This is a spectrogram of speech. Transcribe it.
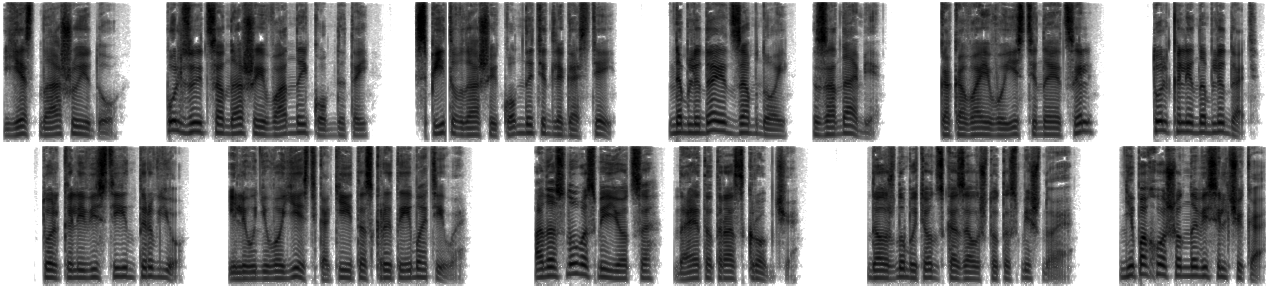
ест нашу еду, пользуется нашей ванной комнатой, спит в нашей комнате для гостей, наблюдает за мной, за нами. Какова его истинная цель? Только ли наблюдать? Только ли вести интервью? Или у него есть какие-то скрытые мотивы? Она снова смеется, на этот раз громче. Должно быть, он сказал что-то смешное. Не похож он на весельчака.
